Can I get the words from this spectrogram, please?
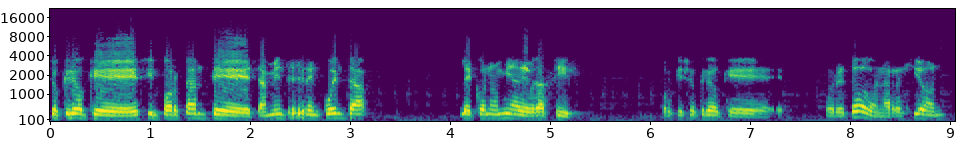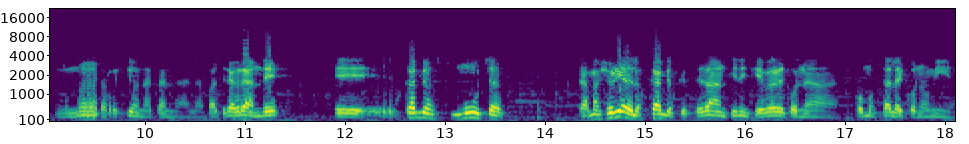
Yo creo que es importante también tener en cuenta la economía de Brasil, porque yo creo que, sobre todo en la región, en nuestra región, acá en la, Patria Grande, eh, cambios, muchas, la mayoría de los cambios que se dan tienen que ver con la, cómo está la economía.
